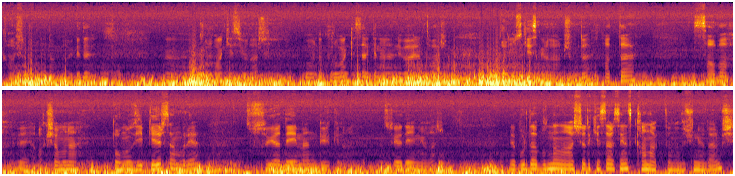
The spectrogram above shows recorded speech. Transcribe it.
karşıda bulunan bölgede e, kurban kesiyorlar. Bu arada kurban keserken önemli bir ayrıntı var. Domuz kesmiyorlarmış burada. Hatta sabah ve akşamına domuz yiyip gelirsen buraya suya değmen büyük günah. Suya değmiyorlar. Ve burada bulunan ağaçları keserseniz kan aktığını düşünüyorlarmış.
